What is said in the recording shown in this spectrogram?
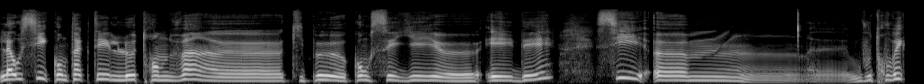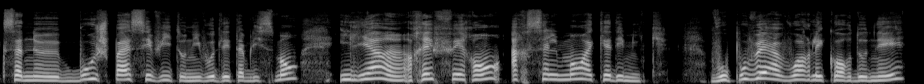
là aussi contacter le 3020 euh, qui peut conseiller euh, et aider. Si euh, vous trouvez que ça ne bouge pas assez vite au niveau de l'établissement, il y a un référent harcèlement académique. Vous pouvez avoir les coordonnées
